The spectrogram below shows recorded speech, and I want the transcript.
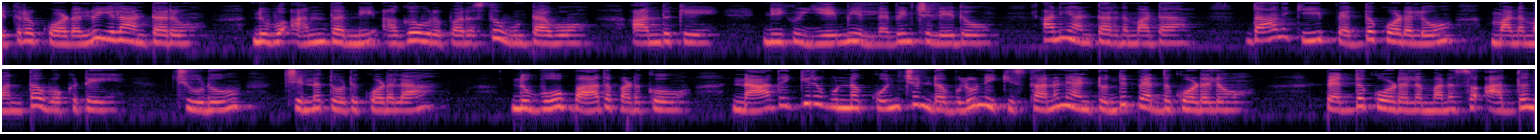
ఇతర కోడళ్ళు ఇలా అంటారు నువ్వు అందరినీ అగౌరవపరుస్తూ ఉంటావు. అందుకే నీకు ఏమీ లభించలేదు. అని అంటారనమాట దానికి పెద్ద కోడలు మనమంతా ఒకటే. చూడు చిన్న తోటి కోడలా. నువ్వు బాధపడకు. నా దగ్గర ఉన్న కొంచెం డబ్బులు నీకు ఇస్తానని అంటుంది పెద్ద కోడలు. పెద్ద కోడల మనసు అర్థం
